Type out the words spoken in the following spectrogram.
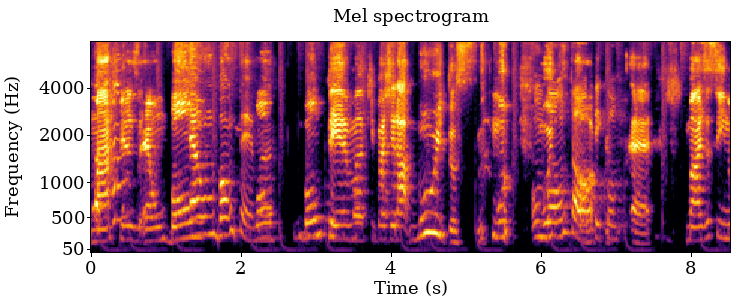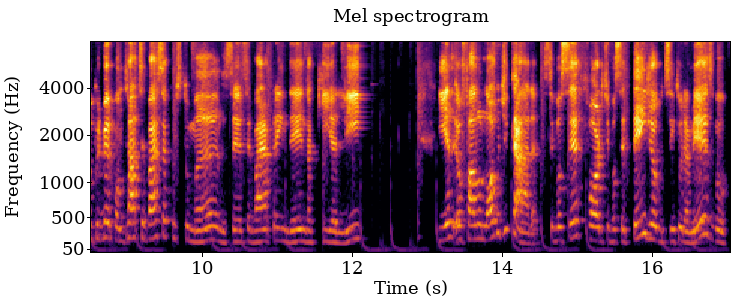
Máfias é um bom, É um bom tema. bom, bom tema que vai gerar muitos, mu- Um bom tópico. é. Mas, assim, no primeiro contrato, você vai se acostumando, você, você vai aprendendo aqui e ali. E eu falo logo de cara: se você é forte, você tem jogo de cintura mesmo,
